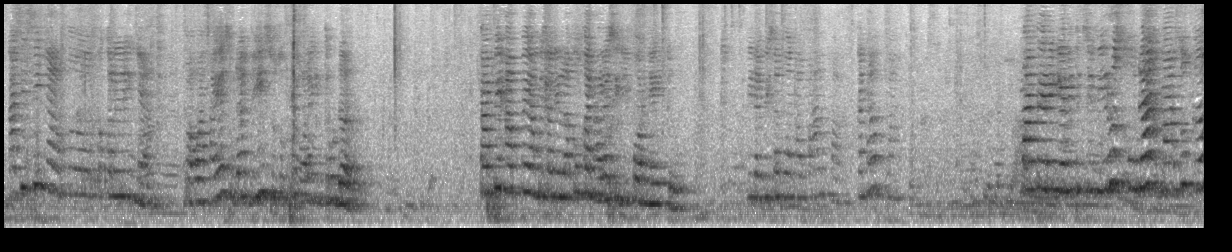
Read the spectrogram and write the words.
Kasih sinyal ke sekelilingnya bahwa saya sudah disusupi oleh intruder. Tapi apa yang bisa dilakukan oleh CD4-nya itu? Tidak bisa buat apa-apa. Kenapa? Materi genetik si virus udah masuk ke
